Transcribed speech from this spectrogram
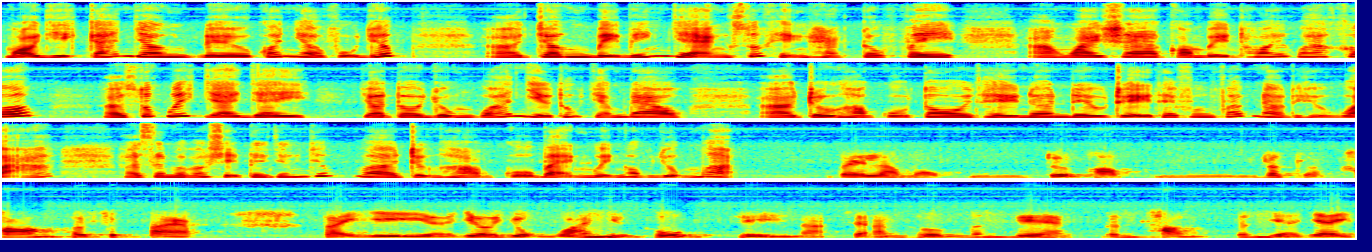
Mọi việc cá nhân đều có nhờ phụ giúp. À, chân bị biến dạng xuất hiện hạt tô phi, à, ngoài ra còn bị thoái quá khớp, à, xuất huyết dạ dày do tôi dùng quá nhiều thuốc giảm đau. À, trường hợp của tôi thì nên điều trị theo phương pháp nào thì hiệu quả? À, xin mời bác sĩ tư vấn giúp và trường hợp của bạn Nguyễn Ngọc Dũng ạ. À. Đây là một trường hợp ừ, rất là khó, hơi phức tạp. Tại vì à, do dùng quá nhiều thuốc thì nó sẽ ảnh hưởng đến gan, đến thận, đến dạ dày.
